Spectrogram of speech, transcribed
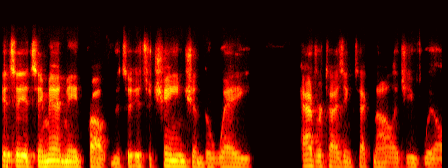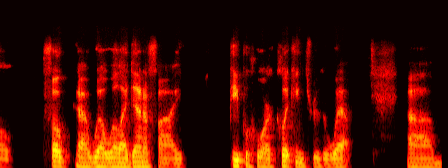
it's a it's a man-made problem. It's a it's a change in the way advertising technology will folk uh, will will identify people who are clicking through the web. Um,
